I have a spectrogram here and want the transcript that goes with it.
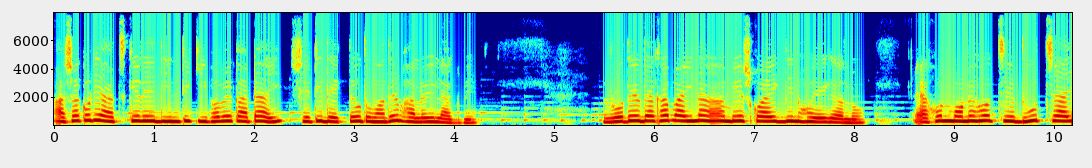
আশা করি আজকের এই দিনটি কীভাবে কাটাই সেটি দেখতেও তোমাদের ভালোই লাগবে। রোদের দেখা পাই না, বেশ কয়েকদিন হয়ে গেল। এখন মনে হচ্ছে দুধ চাই,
